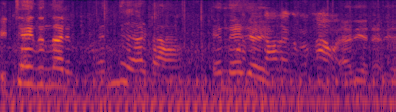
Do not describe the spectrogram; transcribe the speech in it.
പിറ്റായി നിന്നാലും എന്ത് കേട്ടാ? എന്ന് അതെ അതെ അതെ അത് തന്നെ.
